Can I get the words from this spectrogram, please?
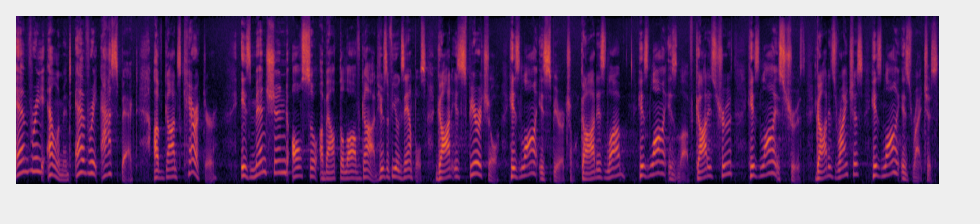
every element, every aspect of God's character is mentioned also about the law of God. Here's a few examples God is spiritual, His law is spiritual. God is love, His law is love. God is truth, His law is truth. God is righteous, His law is righteous.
